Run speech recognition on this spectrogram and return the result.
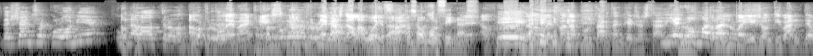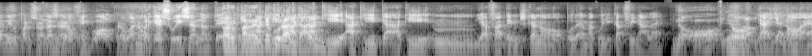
deixant-se colònia, una a l'altra la el porta... problema per és, el problema és de la UEFA. Que sou molt fines. Eh, el problema és de la UEFA de portar-te en aquests estadis. I en marrano. un país on hi van 10.000 persones a veure el Sí, futbol. però bueno. Perquè Suïssa no té... Però parlem de 40 anys. Aquí, aquí, aquí mm, ja fa temps que no podem acollir cap final, eh? No, ja. No. Ja, ja no, eh?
